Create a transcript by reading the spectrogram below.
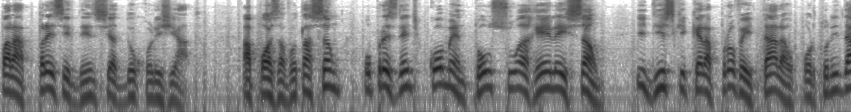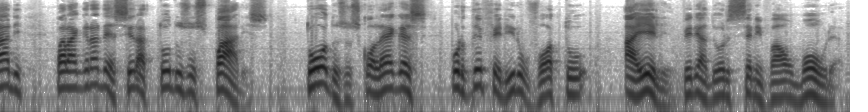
para a presidência do colegiado. Após a votação, o presidente comentou sua reeleição e disse que quer aproveitar a oportunidade para agradecer a todos os pares, todos os colegas, por deferir o voto a ele, vereador Senival Moura.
